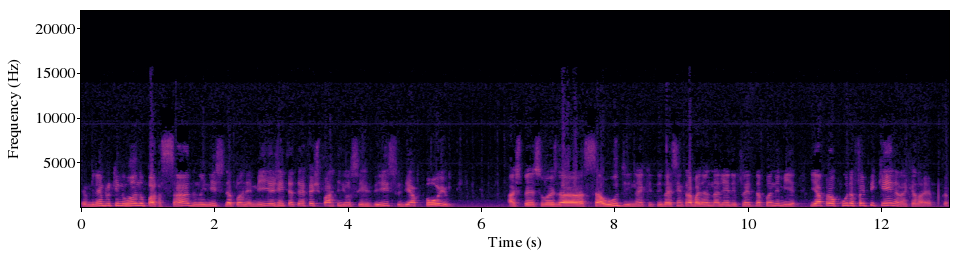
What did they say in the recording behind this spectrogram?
Eu me lembro que no ano passado, no início da pandemia, a gente até fez parte de um serviço de apoio às pessoas da saúde, né, que estivessem trabalhando na linha de frente da pandemia. E a procura foi pequena naquela época.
